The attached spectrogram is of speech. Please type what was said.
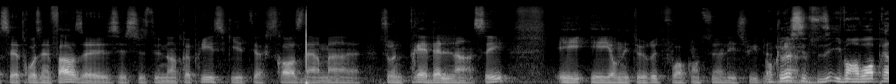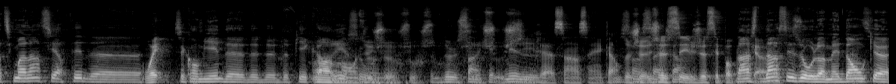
c'est la troisième phase. Euh, c'est une entreprise qui est extraordinairement euh, sur une très belle lancée. Et, on est heureux de pouvoir continuer à les suivre. Donc là, si tu dis, ils vont avoir pratiquement l'entièreté de. Oui. C'est combien de, pieds carrés? Oh, mon Dieu, je, je, 200 je, je, à 150. Je ne sais, je sais pas. Dans, dans ces eaux-là. Mais donc, euh,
